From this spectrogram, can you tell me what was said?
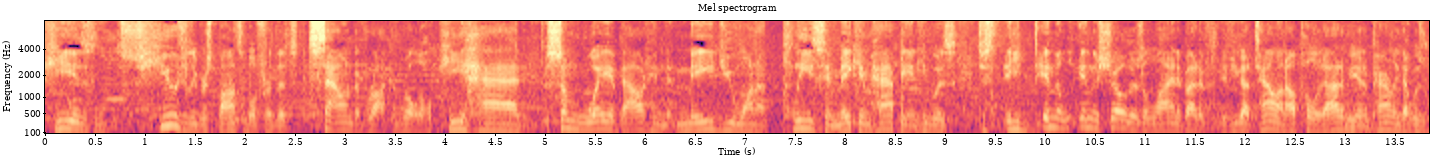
He is hugely responsible for the sound of rock and roll. He had some way about him that made you want to please him, make him happy, and he was just he in the in the show. There's a line about if, if you got talent, I'll pull it out of you, and apparently that was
